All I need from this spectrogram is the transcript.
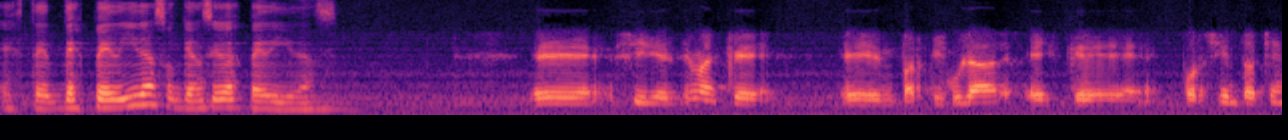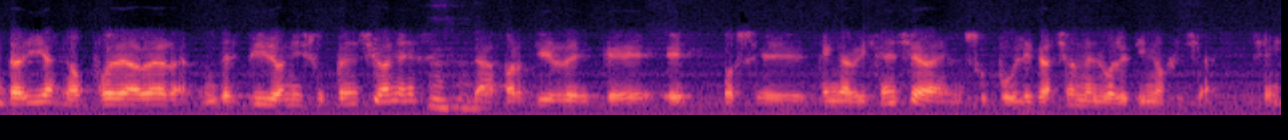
este, despedidas o que han sido despedidas? sí, el tema es que en particular es que por 180 días no puede haber despido ni suspensiones a partir de que esto se tenga vigencia en su publicación en el boletín oficial. ¿sí?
